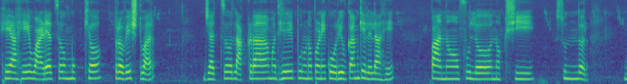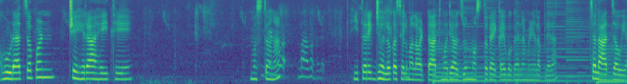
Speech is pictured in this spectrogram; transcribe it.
हे आहे वाड्याचं मुख्य प्रवेशद्वार ज्याचं लाकडामध्ये पूर्णपणे कोरीव काम केलेलं आहे. पानं फुलं नक्षी सुंदर. घोड्याचं पण चेहरा आहे इथे. मस्त ना? ही तर एक झलक असेल मला वाटतं. आतमध्ये अजून मस्त काय काय बघायला मिळेल आपल्याला. चला आत जाऊया.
